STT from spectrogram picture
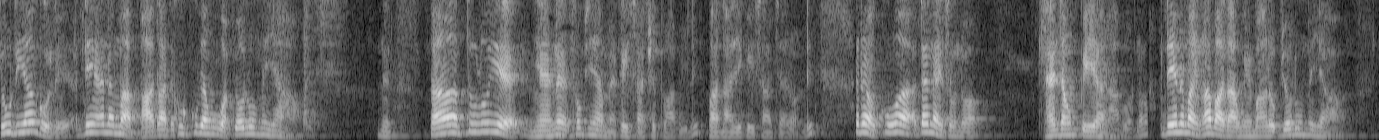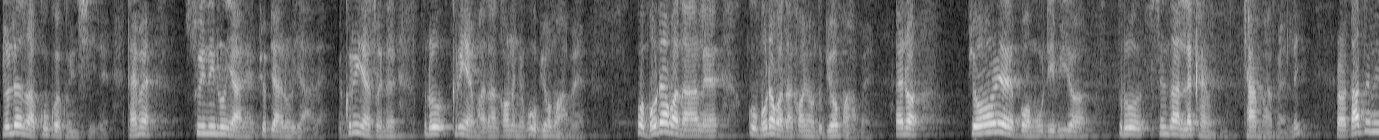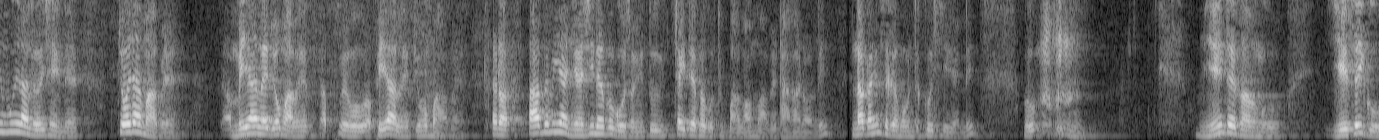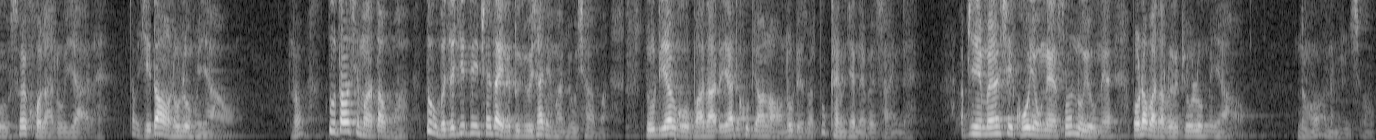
လူတယောက်ကိုလေအတင်းအဓမ္မဘာသာတစ်ခုကူးပြောင်းမှုကပြောလို့မရအောင်ဒါသူတို့ရဲ့ညံနဲ့ဆုံးဖြတ်ရမယ့်ကိစ္စဖြစ်သွားပြီလေဘာသာရေးကိစ္စကြတော့လေအဲ့တော့ကိုကအတက်နိုင်ဆုံးတော့လမ်းကြောင်းပေးရတာပေါ့နော်အတင်းအဓမ္မငါဘာသာဝင်ပါလို့ပြောလို့မရအောင်လွတ်လပ်စွာကိုယ်ကွယ်ခွင့်ရှိတယ်ဒါပေမဲ့ဆွေးနွေးလို့ရတယ်ပြောပြလို့ရတယ်ခရိယန်ဆိုရင်လည်းသူတို့ခရိယန်ဘာသာကောင်းတယ်ညကိုပြောမှာပဲကိုဗုဒ္ဓဘာသာကလည်းကိုဗုဒ္ဓဘာသာကောင်းအောင်သူပြောမှာပဲအဲ့တော့ပြောတဲ့ပုံမူတည်ပြီးတော့သူတို့စဉ်းစားလက်ခံကြမှာပဲလေအဲ့တော့တာသမီမွေးလာလို့ရှိရင်လည်းပြောကြမှာပဲ အမေကလည်းပြောမှာပဲဟိုအဖေကလည်းပြောမှာပဲအဲ့တော့တာသမီကညံရှိတဲ့ဘက်ကိုဆိုရင် तू ကြိုက်တဲ့ဘက်ကို तू ပါသွားမှာပဲဒါကတော့လေနောက်တိုင်းစကားပုံတစ်ခုရှိတယ်လေဟိုမြင်းတကောင်ကိုရေစိတ်ကိုဆွဲခေါ်လာလို့ရတယ်တော့ရေတောက်အောင်လုပ်လို့မရအောင်နော်သူတောက်ချင်မှတောက်မှာသူ့ဗကြကြီးတင်းဖြတ်တိုက်တယ်သူမျိုးချချင်မှမျိုးချမှာလူတယောက်ကိုဘာသာတရားတစ်ခုပြောင်းလာအောင်လုပ်တယ်ဆိုတော့သူ့ခံချက်နဲ့ပဲဆိုင်တယ်အပြင်ပန်းရှိခိုးယုံနဲ့စွန့်လူယုံနဲ့ဗုဒ္ဓဘာသာလိုပြောလို့မရအောင်နော်အဲ့လိုမျိုးဆို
